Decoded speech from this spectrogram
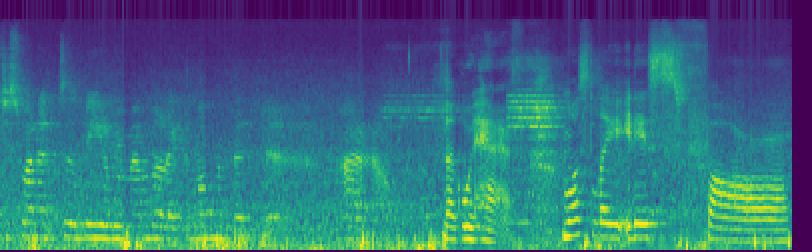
We just wanted to be remember like the moment that uh, I don't know. that we have. Mostly it is for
